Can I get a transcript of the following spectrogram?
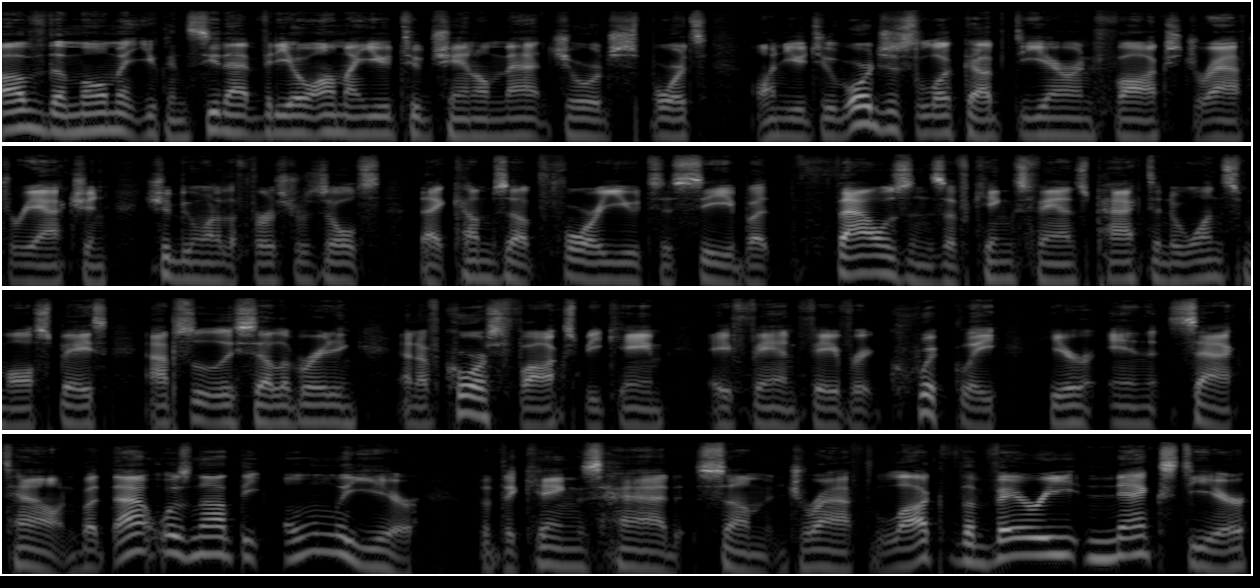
of the moment. You can see that video on my YouTube channel, Matt George Sports on YouTube, or just look up De'Aaron Fox draft reaction. Should be one of the first results that comes up for you to see. But thousands of Kings fans packed into one small space, absolutely celebrating. And of course, Fox became a fan favorite quickly here in Sacktown. But that was not the only year that the Kings had some draft luck. The very next year,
